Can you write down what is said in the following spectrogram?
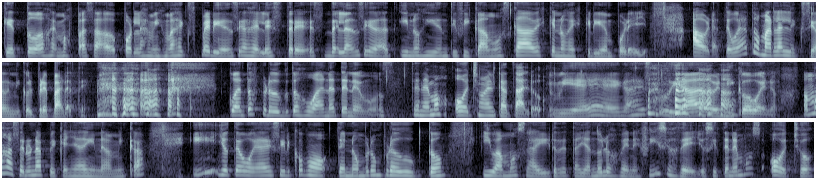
que todos hemos pasado por las mismas experiencias del estrés, de la ansiedad y nos identificamos cada vez que nos escriben por ello. Ahora, te voy a tomar la lección, Nicole, prepárate. ¿Cuántos productos Juana tenemos? Tenemos ocho en el catálogo. Bien, has estudiado, Nico. Bueno, vamos a hacer una pequeña dinámica y yo te voy a decir cómo te nombro un producto y vamos a ir detallando los beneficios de ellos. Si tenemos ocho,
